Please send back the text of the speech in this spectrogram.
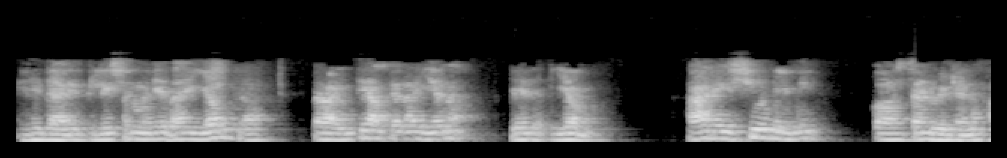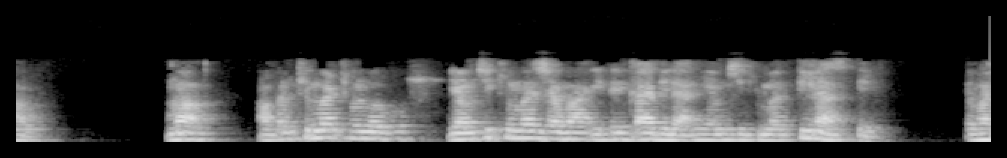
हे डायरेक्ट रिलेशन म्हणजे आहे यम का तर इथे आपल्याला एन यम हा रेशिओ नेहमी कॉन्स्टंट भेटायला हवा. मग आपण किंमत ठेवून बघू. एम ची किंमत जेव्हा इथे काय दिली आहे? एम ची किंमत तीन असते. तेव्हा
